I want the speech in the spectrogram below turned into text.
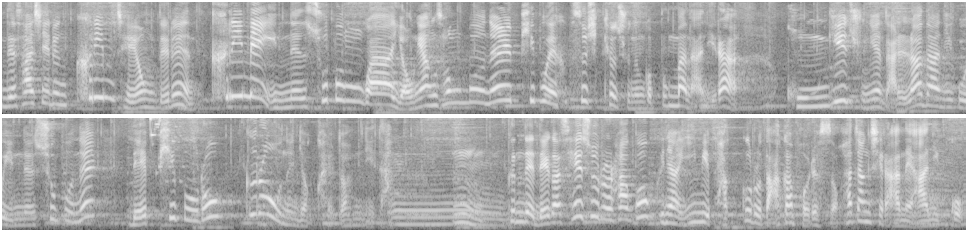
근데 사실은 크림 제형들은 크림에 있는 수분과 영양 성분을 피부에 흡수시켜 주는 것뿐만 아니라 공기 중에 날아다니고 있는 수분을 내 피부로 끌어오는 역할도 합니다. 음. 근데 내가 세수를 하고 그냥 이미 밖으로 나가 버렸어. 화장실 안에 안 있고.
